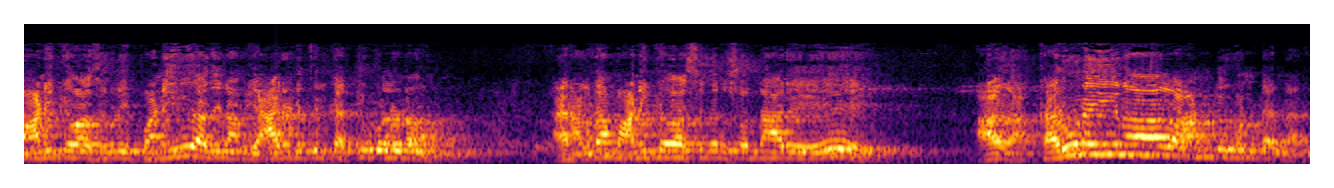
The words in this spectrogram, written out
மாணிக்கவாசகருடைய பணிவு. அதை நாம் யாரிடத்தில் கற்றுக்கொள்ளணும்? அதனால தான் மாணிக்கவாசகர் சொன்னார் கருணையினால் ஆண்டு கொண்டனர்.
